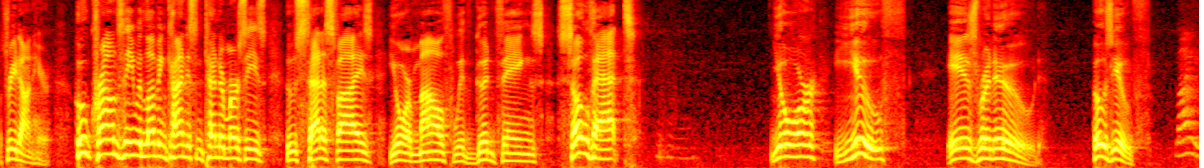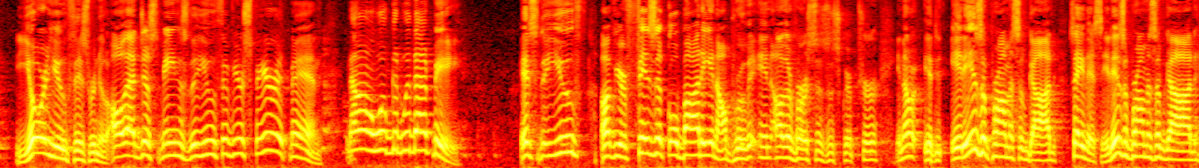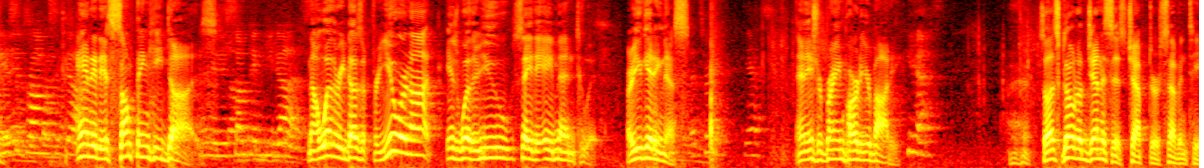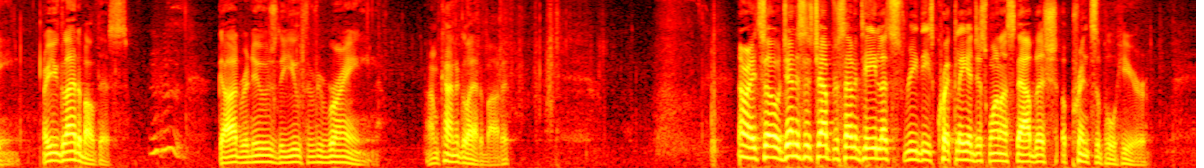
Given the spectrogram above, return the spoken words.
Let's read on here. Who crowns thee with loving kindness and tender mercies who satisfies your mouth with good things so that your youth is renewed. Whose youth? youth. Your youth is renewed. Oh that just means the youth of your spirit man. No what good would that be? It's the youth of your physical body and I'll prove it in other verses of scripture. You know it, it is a promise of God. Say this it is a promise of God, promise of God. and it is something he does. Something he does. Now whether he does it for you or not is whether you say the amen to it. Are you getting this? Right. yes. and is your brain part of your body? Yes. So let's go to Genesis chapter 17 are you glad about this? Mm -hmm. God renews the youth of your brain. I'm kind of glad about it all right so Genesis chapter 17 let's read these quickly. I just want to establish a principle here.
